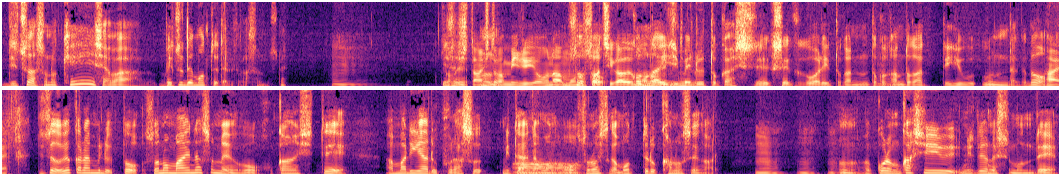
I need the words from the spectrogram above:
実はその経営者は別で持ってたりとかするんですね。うん。要するに下の人が見るようなものとは違うものこんないじめるとか性性格悪いとかなんとかかんとかっていううんだけど、はい。実は上から見るとそのマイナス面を補完してあまりあるプラスみたいなものをその人が持ってる可能性がある。うんうんうん。うん、これ昔似たような質問で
